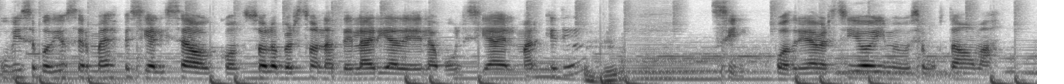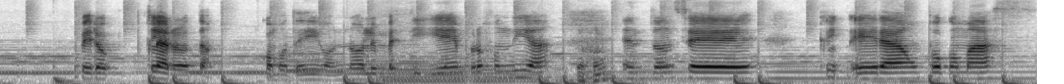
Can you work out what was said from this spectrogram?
hubiese podido ser más especializado con solo personas del área de la publicidad y el marketing, sí, podría haber sido y me hubiese gustado más. Pero claro, como te digo, no lo investigué en profundidad, entonces era un poco más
